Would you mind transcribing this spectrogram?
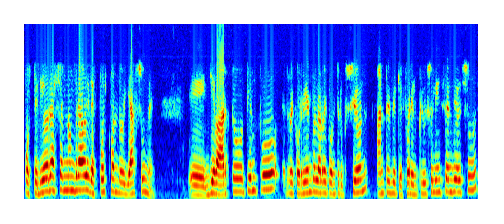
posterior a ser nombrado y después cuando ya asume. lleva harto tiempo recorriendo la reconstrucción antes de que fuera incluso el incendio del sur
